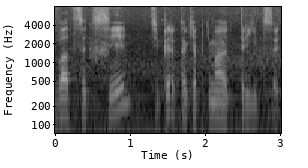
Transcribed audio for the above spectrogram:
27. Теперь, как я понимаю, 30.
